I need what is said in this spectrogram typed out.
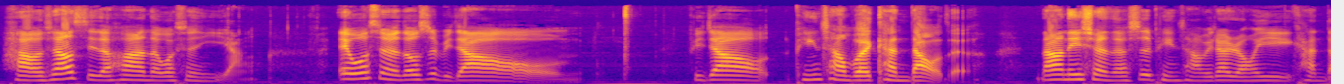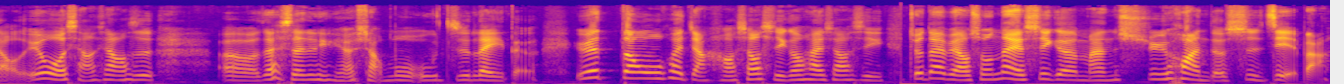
好消息的话呢，我选羊。哎，我选的都是比较比较平常不会看到的，然后你选的是平常比较容易看到的，因为我想象是呃在森林里的小木屋之类的。因为动物会讲好消息跟坏消息，就代表说那也是一个蛮虚幻的世界吧，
